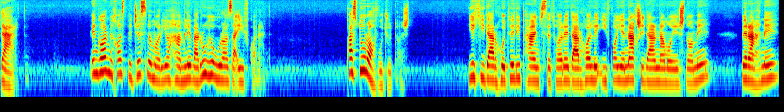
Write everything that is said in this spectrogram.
درد. انگار می‌خواست به جسم ماریا حمله و روح او را ضعیف کند. پس دو راه وجود داشت. یکی در هتلی پنج ستاره در حال ایفای نقشی در نمایشنامه به رهنه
